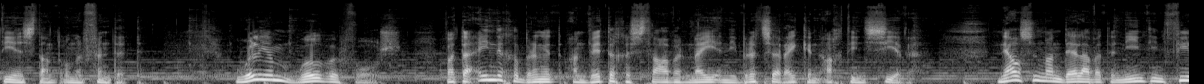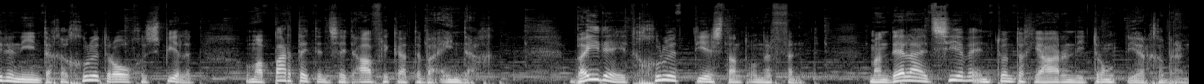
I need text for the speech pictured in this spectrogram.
teenstand ondervind het. William Wilberforce wat 'n einde gebring het aan wettige slawerny in die Britse Ryk in 1807. Nelson Mandela wat in 1994 'n groot rol gespeel het om apartheid in Suid-Afrika te beëindig. Beide het groot teestand ondervind. Mandela het 27 jaar in die tronk deurgebring.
